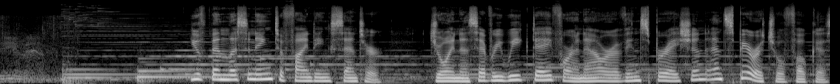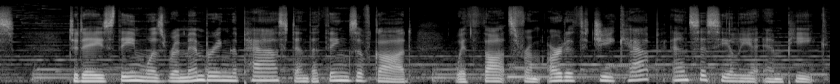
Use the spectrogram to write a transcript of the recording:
Amen. You've been listening to Finding Center. Join us every weekday for an hour of inspiration and spiritual focus. Today's theme was Remembering the Past and the Things of God, with thoughts from Ardeth G. Kapp and Cecilia M. Peek.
